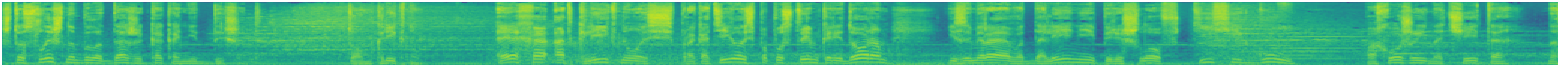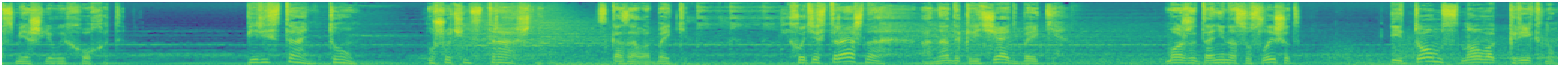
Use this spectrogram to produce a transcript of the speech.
что слышно было даже, как они дышат. Том крикнул. Эхо откликнулось, прокатилось по пустым коридорам и, замирая в отдалении, перешло в тихий гул, похожий на чей-то насмешливый хохот. «Перестань, Том, уж очень страшно», — сказала Бекки. Хоть и страшно, а надо кричать, Бекки. Может, они нас услышат? И Том снова крикнул.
